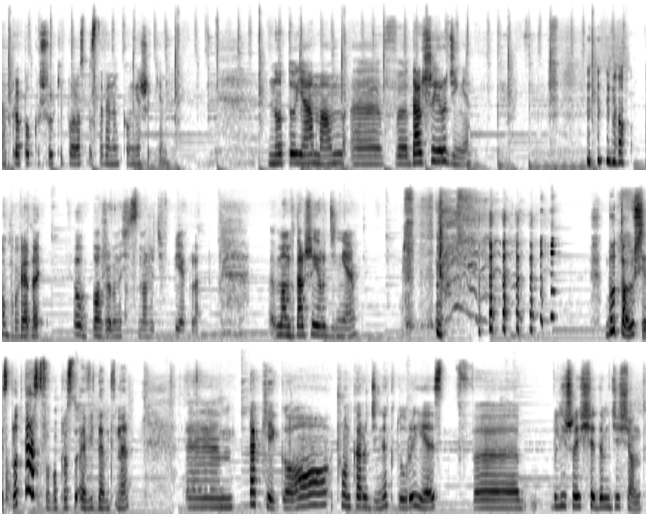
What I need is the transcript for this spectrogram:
a propos koszulki polo z postawionym kołnierzykiem. No to ja mam e, w dalszej rodzinie. No, opowiadaj. O Boże, będę się smażyć w piekle. Mam w dalszej rodzinie. Bo to już jest plotkarstwo po prostu ewidentne. Takiego członka rodziny, który jest w bliżej 70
